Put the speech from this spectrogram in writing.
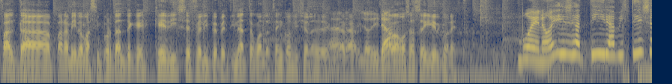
Falta para mí lo más importante que es qué dice Felipe Petinato cuando está en condiciones de declarar. ¿lo dirá? Ya vamos a seguir con esto. Bueno, ella tira, ¿viste? Ella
